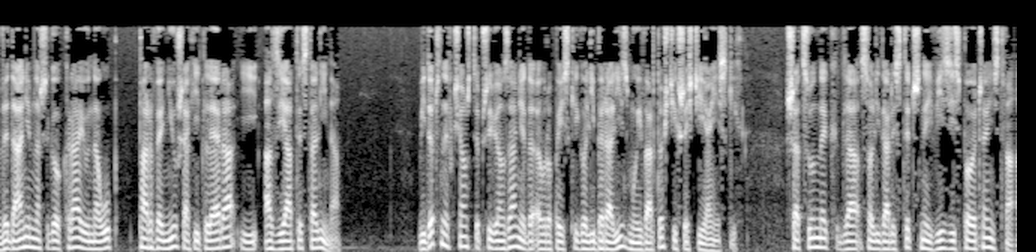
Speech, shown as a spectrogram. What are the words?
wydaniem naszego kraju na łup parweniusza Hitlera i Azjaty Stalina. Widoczne w książce przywiązanie do europejskiego liberalizmu i wartości chrześcijańskich, szacunek dla solidarystycznej wizji społeczeństwa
